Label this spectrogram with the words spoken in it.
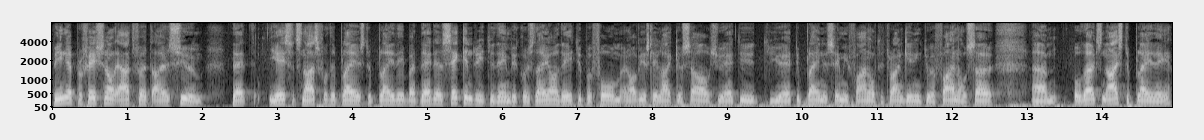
being a professional outfit, I assume that yes, it's nice for the players to play there, but that is secondary to them because they are there to perform. And obviously, like yourselves, you had to you had to play in a semi-final to try and get into a final. So, um, although it's nice to play there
